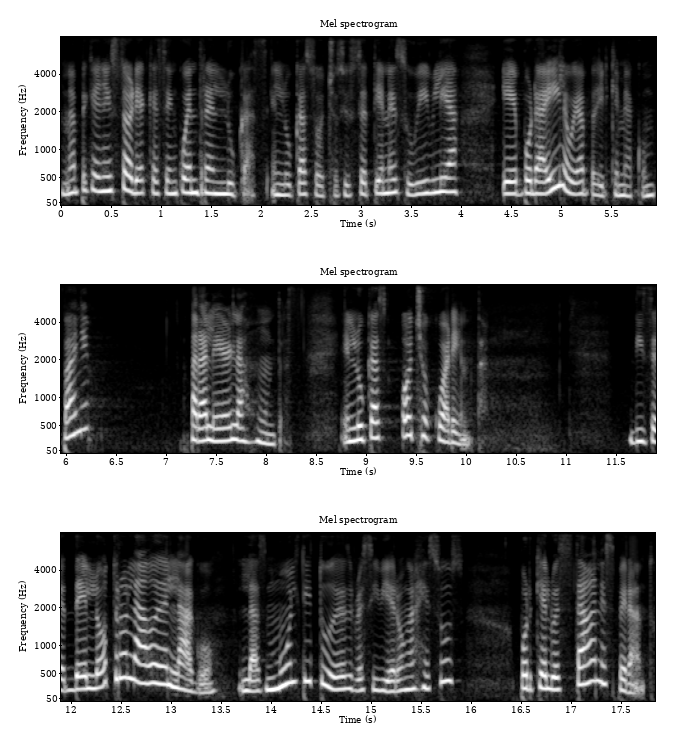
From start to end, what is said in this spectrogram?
una pequeña historia que se encuentra en Lucas, en Lucas 8. Si usted tiene su Biblia eh, por ahí, le voy a pedir que me acompañe para leerla juntas. En Lucas 8:40. Dice, del otro lado del lago, las multitudes recibieron a Jesús porque lo estaban esperando.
